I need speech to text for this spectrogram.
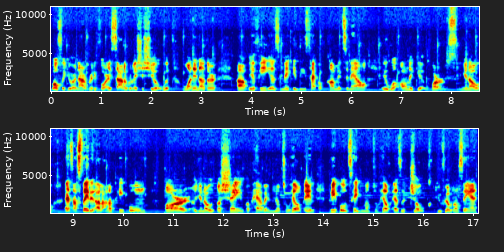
both of you are not ready for a solid relationship with one another. Um, if he is making these type of comments now, it will only get worse. You know, as I stated, a lot of people are you know ashamed of having mental health. And people take mental health as a joke. You feel what i'm saying?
